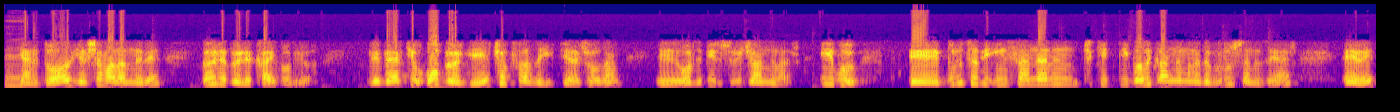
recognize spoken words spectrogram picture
Evet. Yani doğal yaşam alanları böyle böyle kayboluyor. Ve belki o bölgeye çok fazla ihtiyacı olan e, orada bir sürü canlı var. Bir bu. E, bunu tabii insanların tükettiği balık anlamına da vurursanız eğer evet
